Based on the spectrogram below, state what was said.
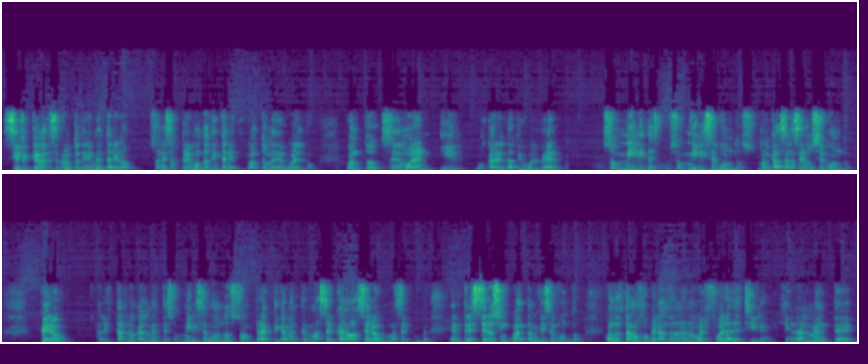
si efectivamente ese producto tiene inventario o no. Son esas preguntas de Internet. ¿Y cuánto me devuelvo? ¿Cuánto se demora en ir, buscar el dato y volver? Son, milis, son milisegundos, no alcanzan a ser un segundo. Pero al estar localmente, esos milisegundos son prácticamente más cercanos a cero, más entre 0,50 milisegundos. Cuando estamos operando en una nube fuera de Chile, generalmente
